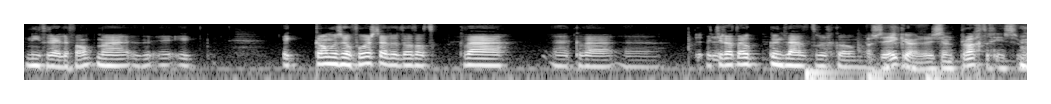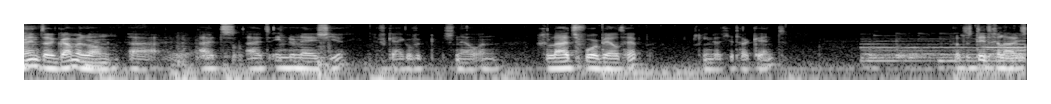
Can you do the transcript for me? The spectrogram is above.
niet relevant. Maar ik, ik kan me zo voorstellen dat dat qua. qua dat je dat ook kunt laten terugkomen. Oh, zeker, er is een prachtig instrument, de gamelan, uit, uit Indonesië. Kijken of ik snel een geluidsvoorbeeld heb. Misschien dat je het herkent. Dat is dit geluid.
